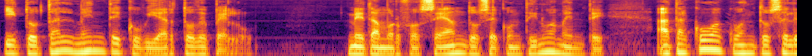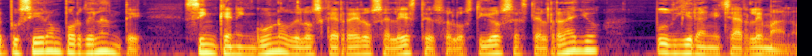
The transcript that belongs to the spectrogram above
y totalmente cubierto de pelo. Metamorfoseándose continuamente, atacó a cuantos se le pusieron por delante, sin que ninguno de los guerreros celestes o los dioses del rayo pudieran echarle mano.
